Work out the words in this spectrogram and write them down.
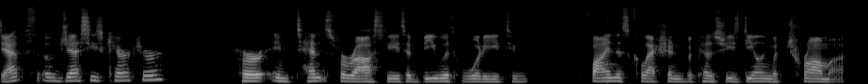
depth of Jessie's character, her intense ferocity to be with Woody, to find this collection because she's dealing with trauma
